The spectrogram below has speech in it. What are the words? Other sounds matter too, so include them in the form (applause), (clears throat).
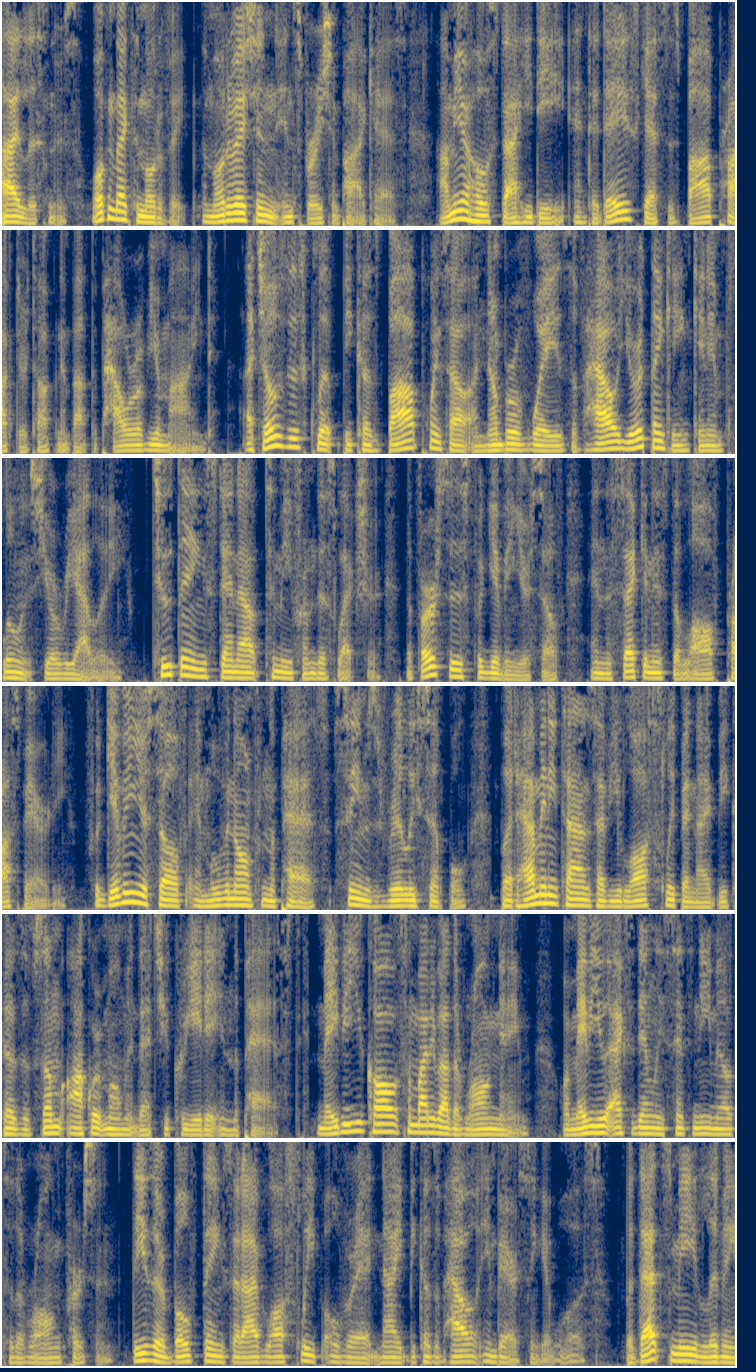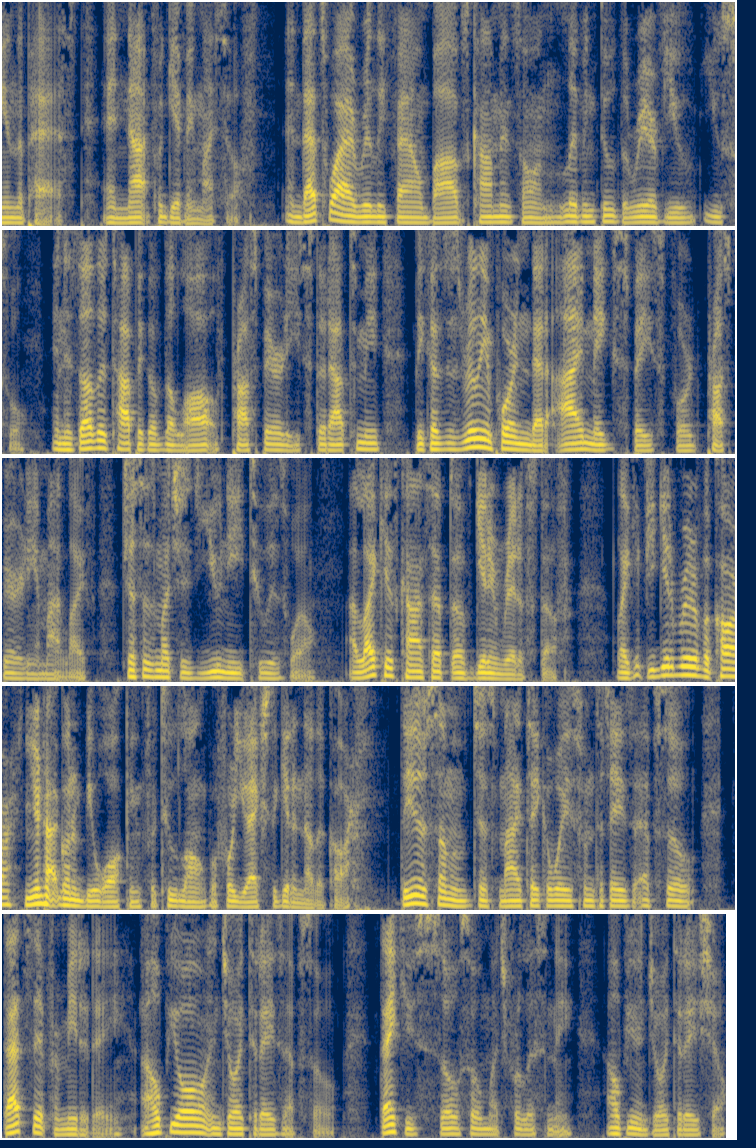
Hi, listeners. Welcome back to Motivate, the Motivation and Inspiration Podcast. I'm your host, Dahi D, and today's guest is Bob Proctor talking about the power of your mind. I chose this clip because Bob points out a number of ways of how your thinking can influence your reality. Two things stand out to me from this lecture. The first is forgiving yourself, and the second is the law of prosperity. Forgiving yourself and moving on from the past seems really simple, but how many times have you lost sleep at night because of some awkward moment that you created in the past? Maybe you called somebody by the wrong name, or maybe you accidentally sent an email to the wrong person. These are both things that I've lost sleep over at night because of how embarrassing it was. But that's me living in the past and not forgiving myself. And that's why I really found Bob's comments on living through the rear view useful. And his other topic of the law of prosperity stood out to me because it's really important that I make space for prosperity in my life just as much as you need to as well. I like his concept of getting rid of stuff. Like if you get rid of a car, you're not going to be walking for too long before you actually get another car. (laughs) These are some of just my takeaways from today's episode. That's it for me today. I hope you all enjoyed today's episode. Thank you so, so much for listening. I hope you enjoyed today's show.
